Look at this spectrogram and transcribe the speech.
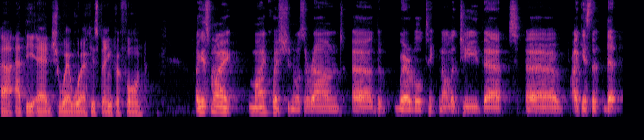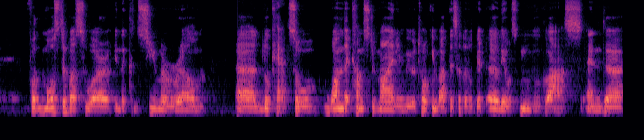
uh, at the edge where work is being performed. I guess my my question was around uh, the wearable technology that uh, I guess that that for most of us who are in the consumer realm uh, look at. So one that comes to mind, and we were talking about this a little bit earlier, was Google Glass, and uh,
